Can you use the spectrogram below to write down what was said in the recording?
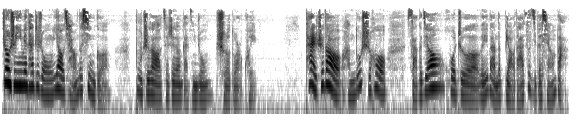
正是因为他这种要强的性格，不知道在这段感情中吃了多少亏。他也知道，很多时候撒个娇或者委婉的表达自己的想法，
